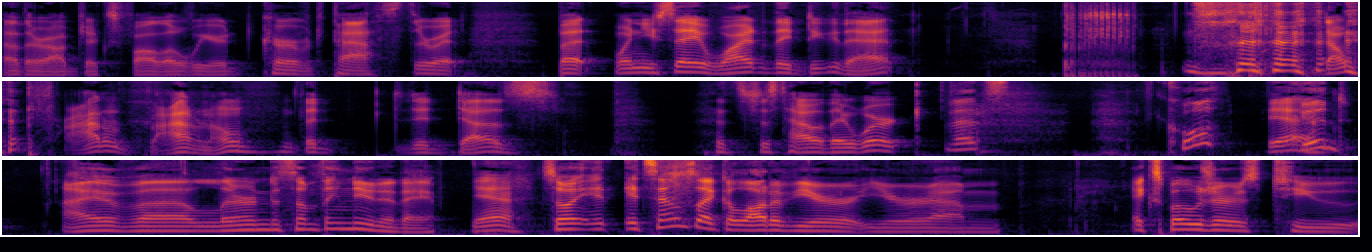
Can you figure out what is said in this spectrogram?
other objects follow weird curved paths through it but when you say why do they do that don't I don't I don't know. It it does. It's just how they work. That's cool. Yeah. Good. I have uh, learned something new today. Yeah. So it, it sounds like a lot of your your um, exposures to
